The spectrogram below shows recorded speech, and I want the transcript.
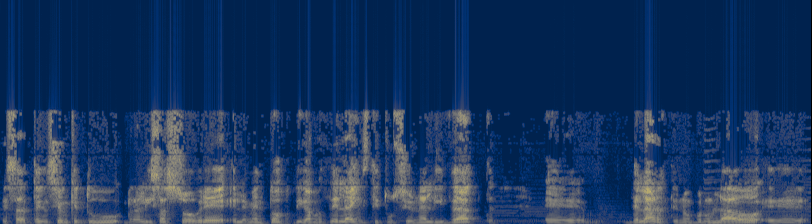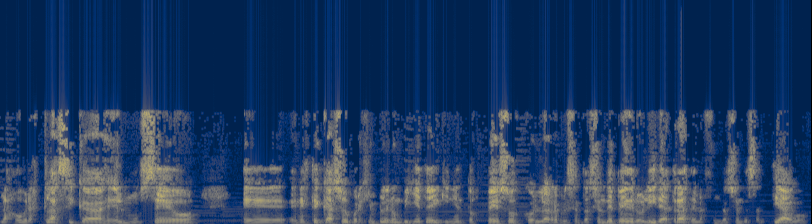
esa tensión que tú realizas sobre elementos, digamos, de la institucionalidad eh, del arte, ¿no? Por un lado, eh, las obras clásicas, el museo. eh, en este caso, por ejemplo, era un billete de 500 pesos con la representación de Pedro Lira atrás, de la Fundación de Santiago.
